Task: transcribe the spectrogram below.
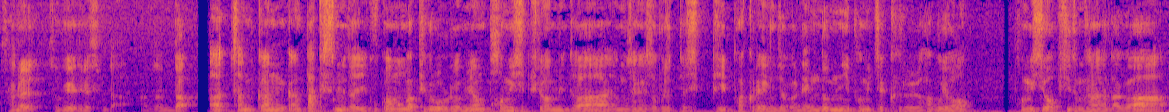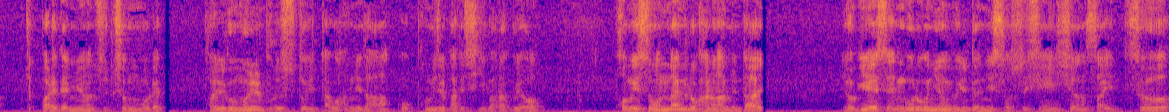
산을 소개해 드렸습니다. 감사합니다. 아 잠깐 깜빡했습니다. 이 쿠카몬가 peak을 오르려면 퍼밋이 필요합니다. 영상에서 보셨다시피 park ranger가 randomly permit 체크를 하고요. 퍼밋이 없이 등산하다가 적발이 되면 수천불의 벌금을 물을 수도 있다고 합니다. 꼭 permit을 받으시기 바라고요. permit은 온라인으로 가능합니다. 여기에 San Gorgonio Wilderness Association 사이트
